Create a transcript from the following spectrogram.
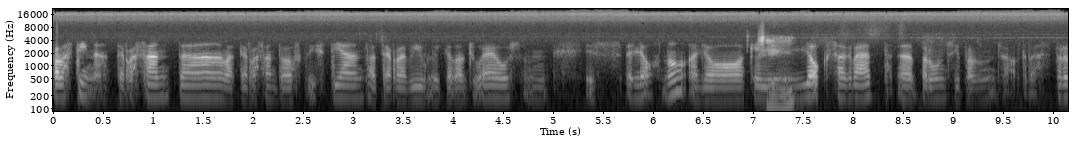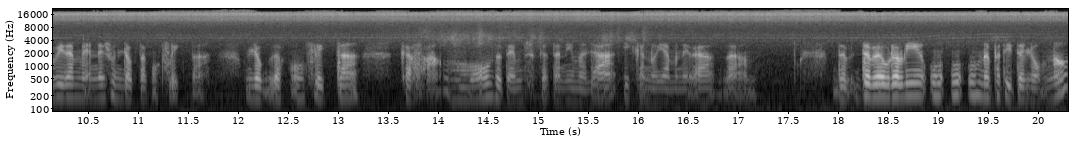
Palestina, Terra Santa, la Terra Santa dels cristians, la terra bíblica dels jueus, mm, és allò, no? Allò, aquell Sí. lloc sagrat eh, per uns i per uns altres. Però, evidentment, és un lloc de conflicte, un lloc de conflicte que fa molt de temps que tenim allà i que no hi ha manera de, de, de veure-li un, un, una petita llum, no?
